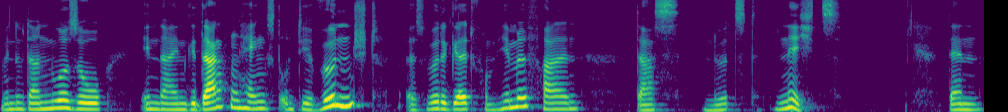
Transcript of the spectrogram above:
wenn du dann nur so in deinen Gedanken hängst und dir wünscht, es würde Geld vom Himmel fallen, das nützt nichts. Denn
